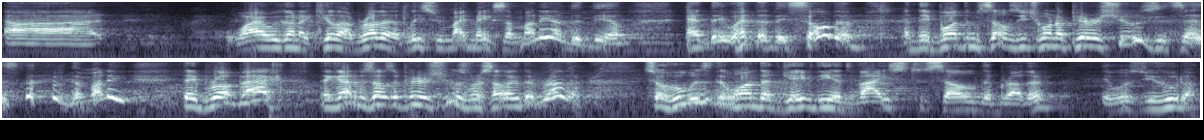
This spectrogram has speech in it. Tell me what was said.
uh, why are we going to kill our brother? At least we might make some money on the deal. And they went and they sold them, and they bought themselves each one a pair of shoes. It says the money they brought back, they got themselves a pair of shoes for selling their brother. So who was the one that gave the advice to sell the brother? It was Yehuda.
